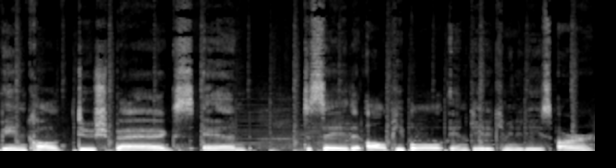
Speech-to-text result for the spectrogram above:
being called douchebags and to say that all people in gated communities are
